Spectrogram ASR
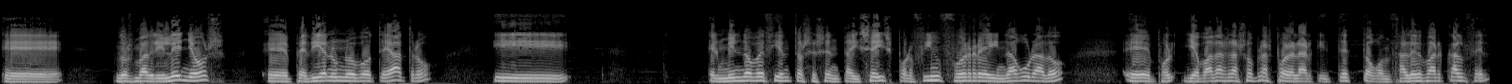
Eh, los madrileños eh, pedían un nuevo teatro y en 1966 por fin fue reinaugurado, eh, por- llevadas las obras por el arquitecto González Barcálcer,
